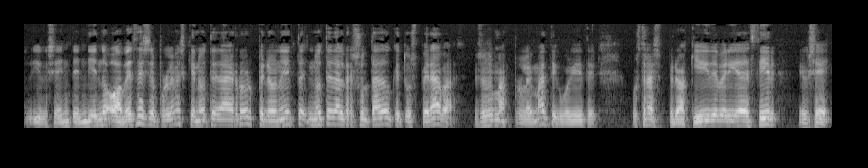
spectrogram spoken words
entendiendo, o a veces el problema es que no te da error, pero no te, da el resultado que tú esperabas. Eso es más problemático, porque dices, ostras, pero aquí debería decir, yo sé,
